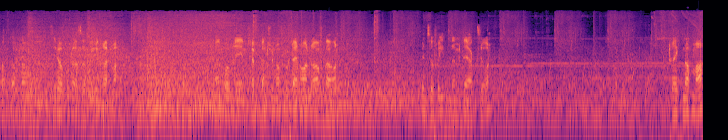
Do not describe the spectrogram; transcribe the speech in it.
Komm, komm, komm. Sieht doch gut aus, was wir hier gerade machen. Kein Problem, ich habe ganz schön oft auf dein Horn draufgehauen. Bin zufrieden damit der Aktion. Direkt nochmal.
